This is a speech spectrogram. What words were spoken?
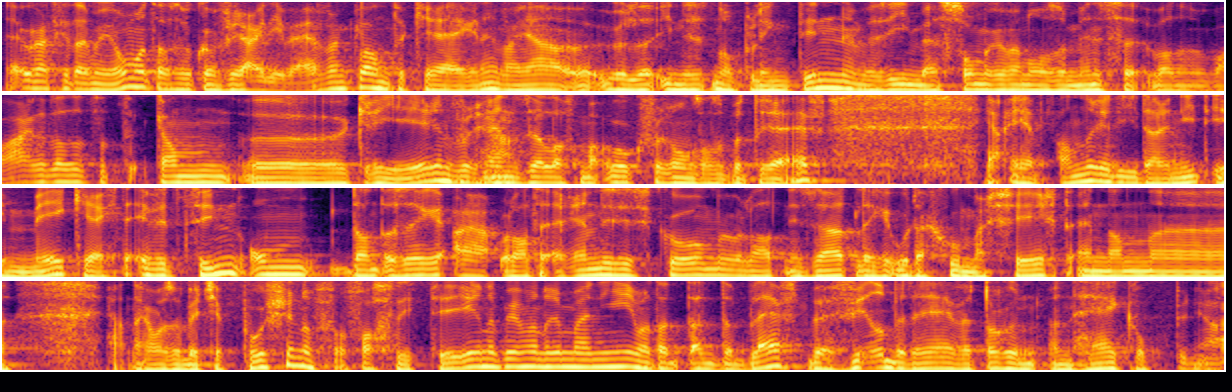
Ja, hoe gaat je daarmee om? Want dat is ook een vraag die wij van klanten krijgen. Hè? Van ja, we willen inzetten op LinkedIn. En we zien bij sommige van onze mensen wat een waarde dat het kan uh, creëren. Voor hen zelf, maar ook voor ons als bedrijf. Ja, en je hebt anderen die daar niet in meekrijgt. Heeft het zin om dan te zeggen, ah ja, we laten RND's eens komen. We laten eens uitleggen hoe dat goed marcheert. En dan, uh, ja, dan gaan we ze een beetje pushen of, of, faciliteren op een of andere manier. Want dat, dat, dat blijft bij veel bedrijven toch een, een heikel punt. Ja.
